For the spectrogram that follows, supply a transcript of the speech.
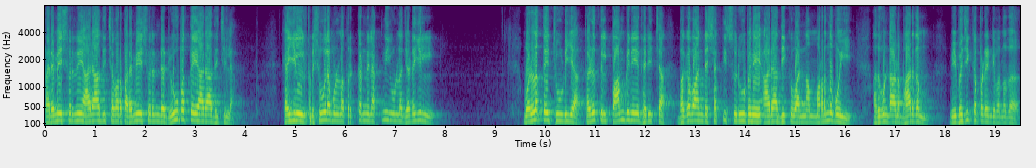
പരമേശ്വരനെ ആരാധിച്ചവർ പരമേശ്വരന്റെ രൂപത്തെ ആരാധിച്ചില്ല. കയ്യിൽ തൃശൂലമുള്ള തൃക്കണ്ണിൽ അഗ്നിയുള്ള ജടയിൽ വെള്ളത്തെ ചൂടിയ കഴുത്തിൽ പാമ്പിനെ ധരിച്ച ഭഗവാന്റെ ശക്തി സ്വരൂപിനെ ആരാധിക്കുവാൻ നാം മറന്നുപോയി. അതുകൊണ്ടാണ് ഭാരതം വിഭജിക്കപ്പെടേണ്ടി വന്നത്.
